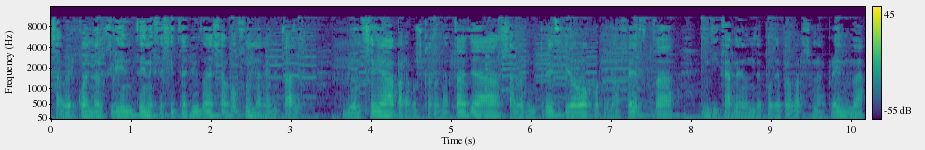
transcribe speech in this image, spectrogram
Saber cuándo el cliente necesita ayuda es algo fundamental bien sea para buscar una talla, saber un precio, por una oferta, indicarle dónde puede probarse una prenda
